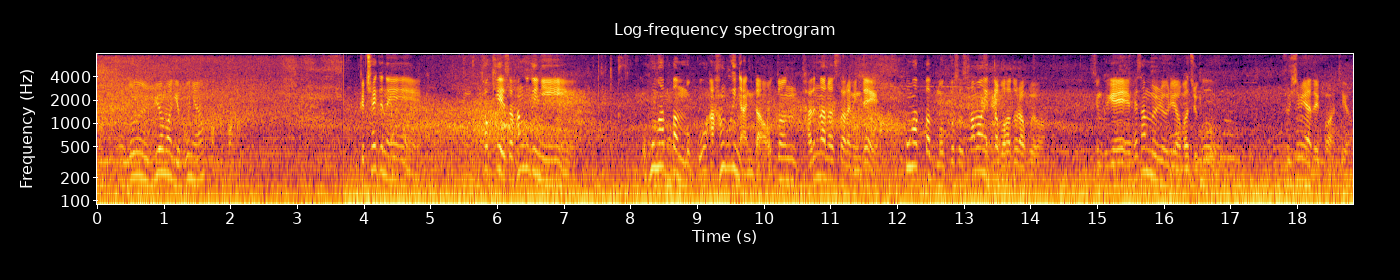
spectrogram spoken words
어, 너는 위험하게 뭐냐? 그 최근에 터키에서 한국인이 홍합밥 먹고 아 한국인이 아니다 어떤 다른 나라 사람인데 홍합밥 먹고서 사망했다고 하더라고요. 지금 그게 해산물 요리여가지고 조심해야 될 것 같아요.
